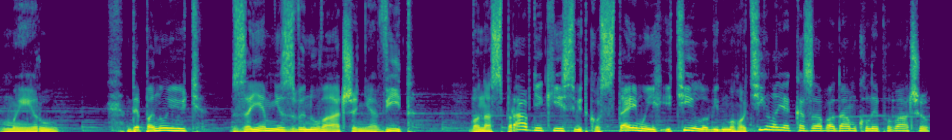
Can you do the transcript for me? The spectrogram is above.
миру, де панують взаємні звинувачення від вона справді якісь від костей моїх і тіло від мого тіла, як казав Адам, коли побачив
